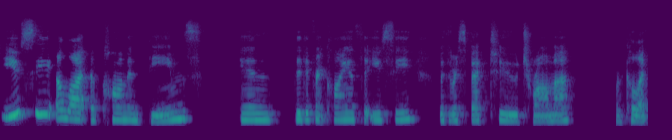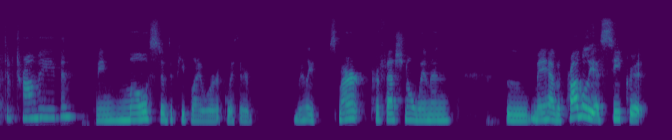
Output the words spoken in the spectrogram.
Do you see a lot of common themes in the different clients that you see with respect to trauma or collective trauma, even? I mean, most of the people I work with are really smart professional women who may have a probably a secret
